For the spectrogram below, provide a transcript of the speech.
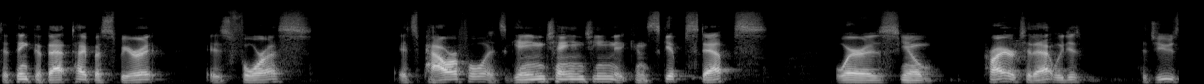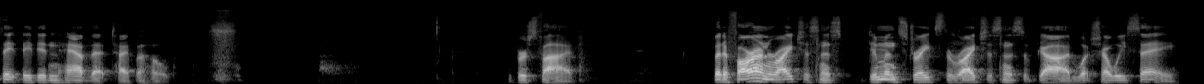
To think that that type of spirit is for us, it's powerful, it's game changing, it can skip steps. Whereas, you know, prior to that, we just, the Jews, they, they didn't have that type of hope. Verse 5 But if our unrighteousness demonstrates the righteousness of God, what shall we say?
